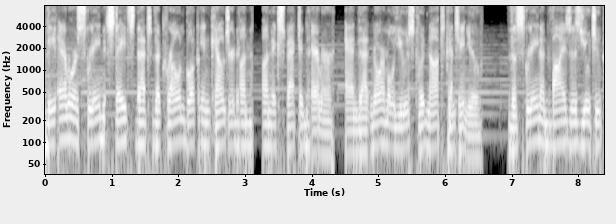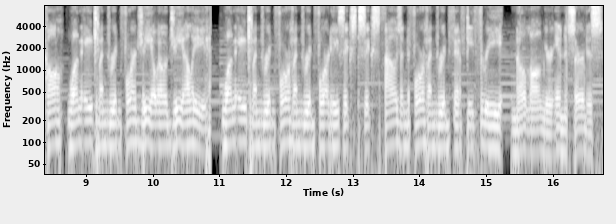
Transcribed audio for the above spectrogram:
The error screen states that the Chromebook encountered an unexpected error, and that normal use could not continue. The screen advises you to call 1 800 4GOOGLE, 1 800 446 6453, no longer in service,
